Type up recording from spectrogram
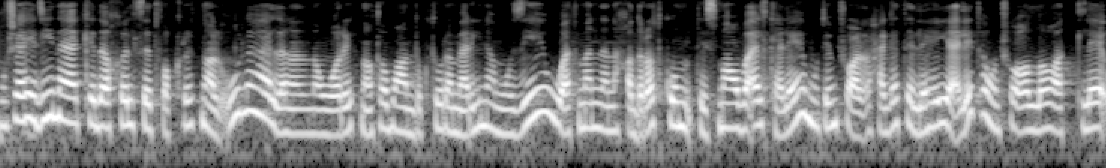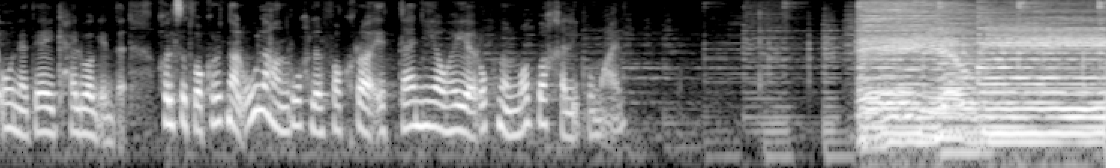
مشاهدينا كده خلصت فقرتنا الأولى. نورتنا طبعا دكتورة مارينا موزي وأتمنى أن حضراتكم تسمعوا بقى الكلام وتمشوا على الحاجات اللي هي قالتها وإن شاء الله هتلاقوا نتائج حلوة جدا. خلصت فقرتنا الأولى هنروح للفقرة الثانية وهي ركن المطبخ. خليكم معانا. Rei é o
